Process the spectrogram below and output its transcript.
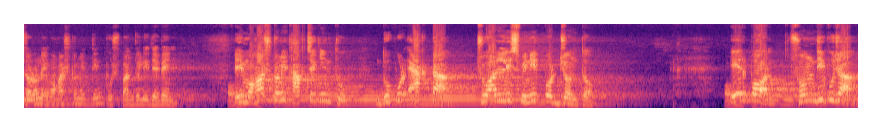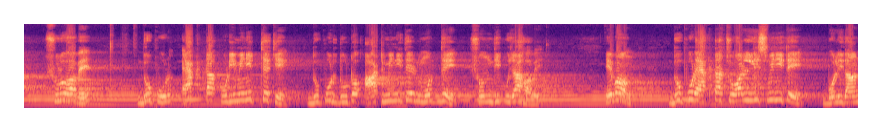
চরণে মহাষ্টমীর দিন পুষ্পাঞ্জলি দেবেন। এই মহাষ্টমী থাকছে কিন্তু দুপুর একটা চুয়াল্লিশ মিনিট পর্যন্ত। এরপর সন্ধি পূজা শুরু হবে দুপুর একটা কুড়ি মিনিট থেকে দুপুর দুটো আট মিনিটের মধ্যে সন্ধি পূজা হবে এবং দুপুর একটা চুয়াল্লিশ মিনিটে বলিদান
